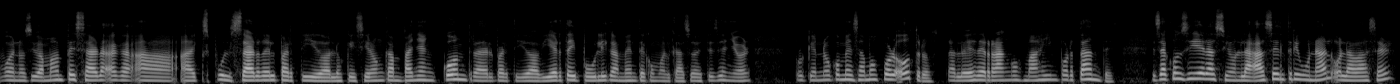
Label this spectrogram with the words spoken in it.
bueno, si vamos a empezar a, expulsar del partido a los que hicieron campaña en contra del partido, abierta y públicamente, como el caso de este señor, ¿por qué no comenzamos por otros, tal vez de rangos más importantes? ¿Esa consideración la hace el tribunal o la va a hacer?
